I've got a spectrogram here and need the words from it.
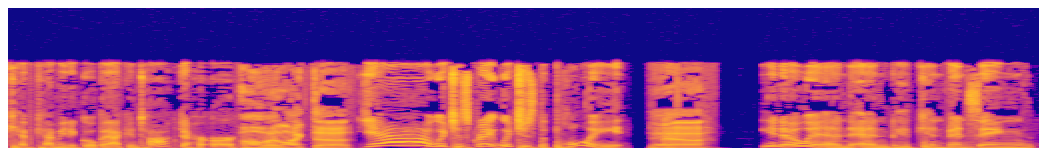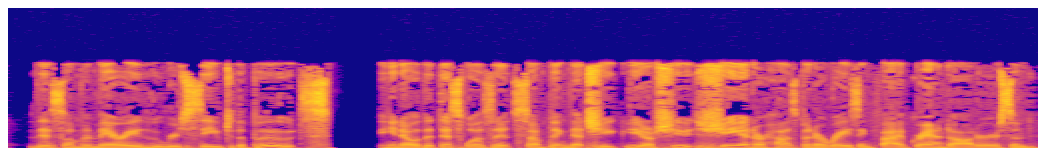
kept coming to go back and talk to her. Oh, I like that. Yeah, which is great, which is the point. Yeah. You know, and and convincing this woman Mary who received the boots, you know, that this wasn't something that she, you know, she she and her husband are raising five granddaughters and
